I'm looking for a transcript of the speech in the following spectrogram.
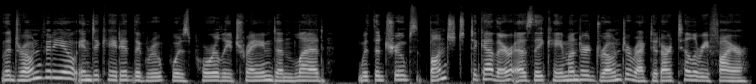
The drone video indicated the group was poorly trained and led, with the troops bunched together as they came under drone directed artillery fire.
